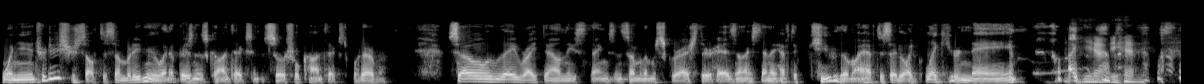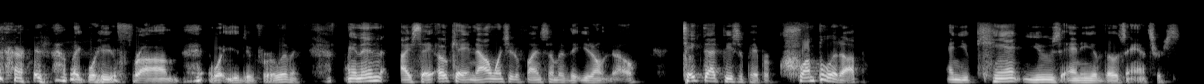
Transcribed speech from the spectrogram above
when you introduce yourself to somebody new in a business context, in a social context, whatever. So they write down these things, and some of them scratch their heads, and I then I have to cue them. I have to say like like your name, like, Yeah, yeah. like where you're from, what you do for a living, and then I say, okay, now I want you to find somebody that you don't know. Take that piece of paper, crumple it up, and you can't use any of those answers.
